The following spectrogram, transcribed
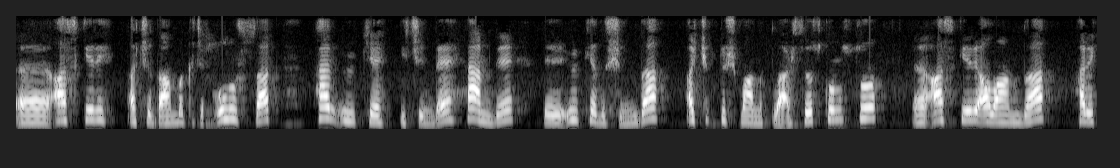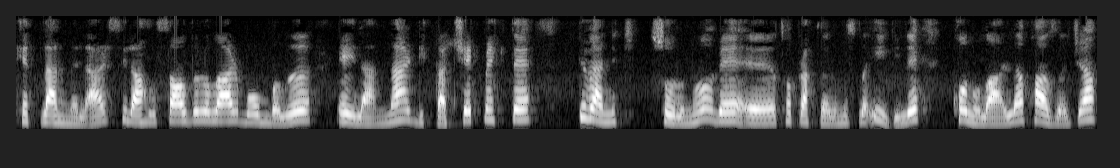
E, askeri açıdan bakacak olursak hem ülke içinde hem de ülke dışında açık düşmanlıklar söz konusu. Askeri alanda hareketlenmeler, silahlı saldırılar, bombalı eylemler dikkat çekmekte. Güvenlik sorunu ve e, topraklarımızla ilgili konularla fazlaca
